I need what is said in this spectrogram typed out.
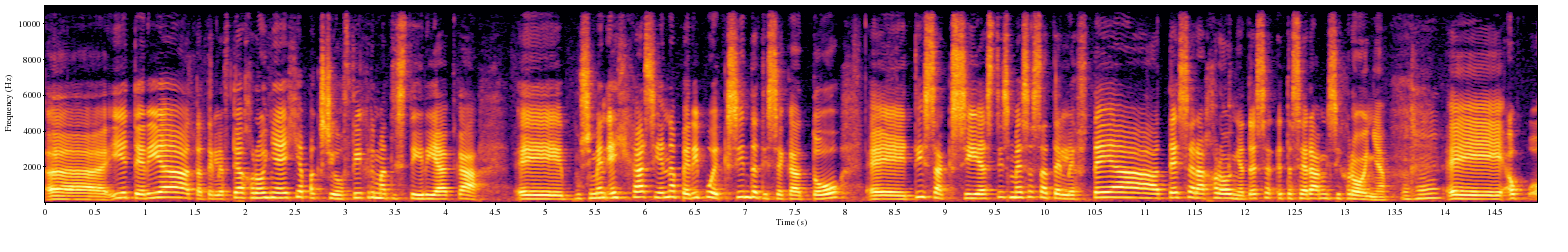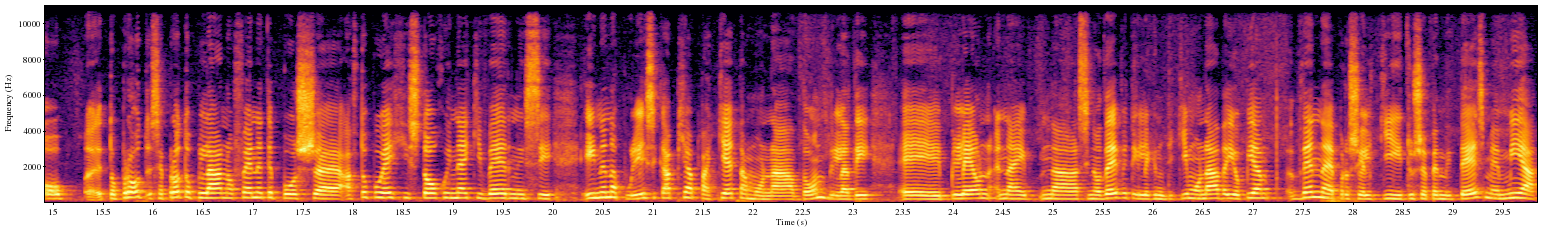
ε, η εταιρεία τα τελευταία χρόνια έχει απαξιωθεί χρηματιστηριακά ε, που σημαίνει έχει χάσει ένα περίπου 60% ε, της αξίας της μέσα στα τελευταία 4 χρόνια, 4,5 χρόνια. Ε, ε, το πρώτο, σε πρώτο πλάνο φαίνεται πως ε, αυτό που έχει στόχο η νέα κυβέρνηση είναι να πουλήσει κάποια πακέτα μονάδων, δηλαδή ε, πλέον να, να συνοδεύεται η ηλεκτρική μονάδα η οποία δεν προσελκύει τους επενδυτές με μία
